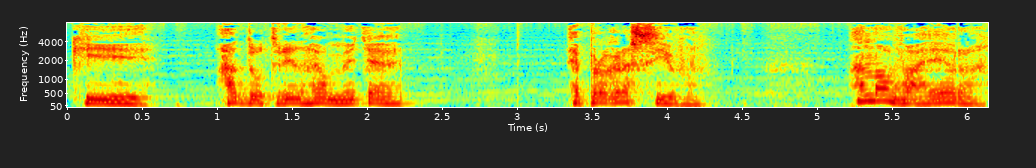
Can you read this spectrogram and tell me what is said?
que a doutrina realmente é, é progressiva. A nova era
